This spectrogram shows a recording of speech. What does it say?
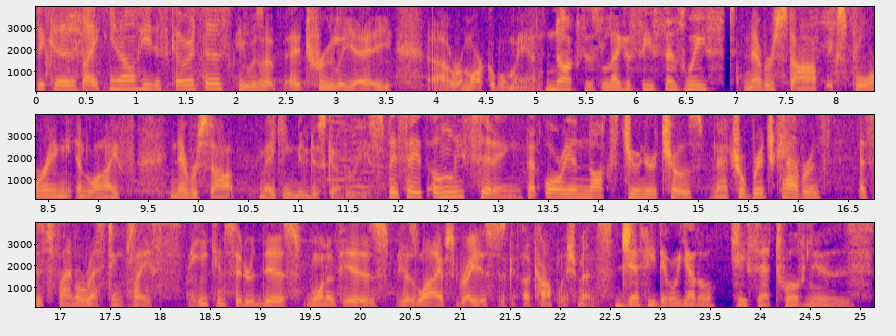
because, like, you know, he discovered this. He was a, a truly a uh, remarkable man. Knox's legacy, says Wuest. Never stop exploring in life, never stop making new discoveries. They say it's only fitting that Orion Knox Jr. chose Natural Bridge Caverns as his final resting place. He considered this one of his, his life's greatest accomplishments. Jesse De Degollado, KSAT 12 News.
